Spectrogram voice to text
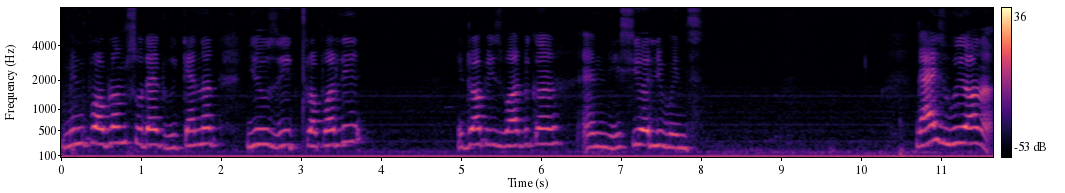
many problems so that we cannot use it properly. He drop his Wall Breaker and he surely wins. Guys we are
